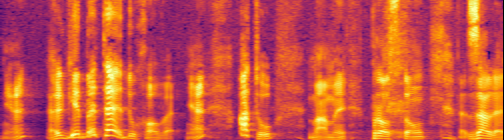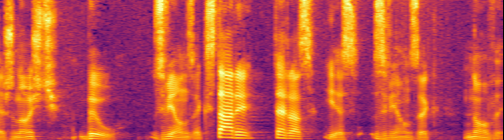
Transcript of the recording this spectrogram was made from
nie? LGBT duchowe, nie? A tu mamy prostą zależność. Był związek stary, teraz jest związek nowy.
